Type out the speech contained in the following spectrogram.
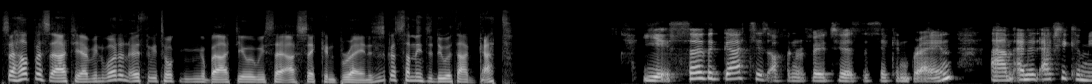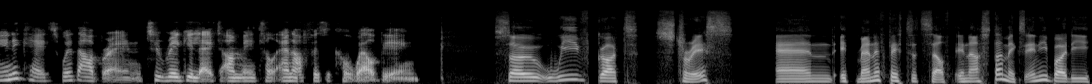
so help us out here. I mean, what on earth are we talking about here when we say our second brain? Has this got something to do with our gut? Yes, so the gut is often referred to as the second brain, um, and it actually communicates with our brain to regulate our mental and our physical well being. So we've got stress, and it manifests itself in our stomachs. Anybody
